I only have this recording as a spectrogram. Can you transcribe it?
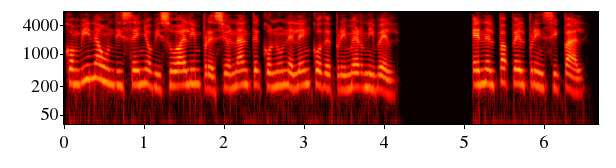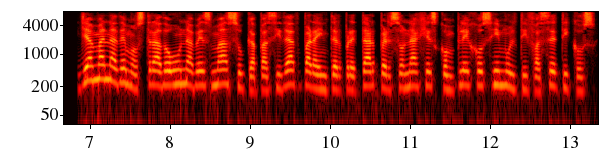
Combina un diseño visual impresionante con un elenco de primer nivel. En el papel principal, Yaman ha demostrado una vez más su capacidad para interpretar personajes complejos y multifacéticos,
